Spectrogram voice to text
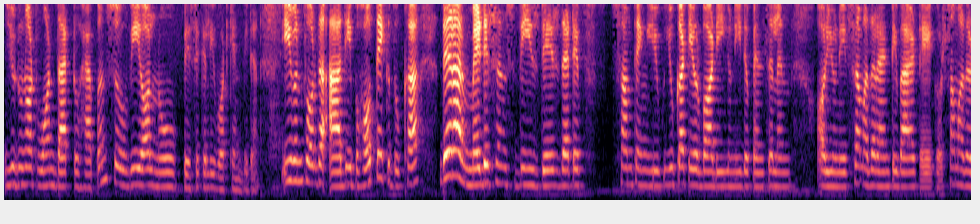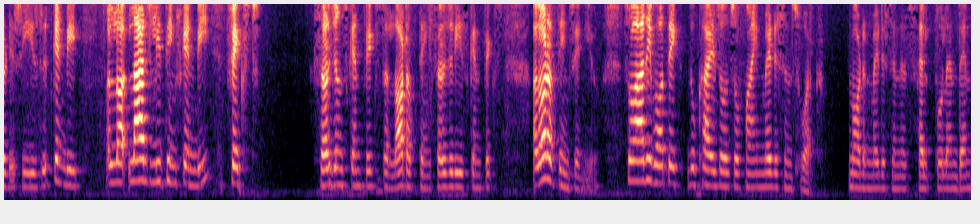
you do not want that to happen so we all know basically what can be done. Even for the adi bhautik dukkha there are medicines these days that if something you you cut your body you need a penicillin and or you need some other antibiotic or some other disease. It can be, a lot, largely things can be fixed. Surgeons can fix a lot of things. Surgeries can fix a lot of things in you. So Adi Bhautik Dukha is also fine. Medicines work. Modern medicine is helpful. And then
